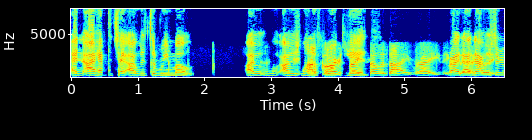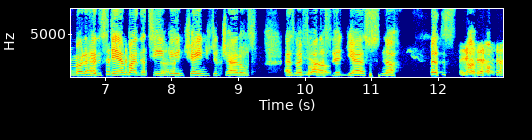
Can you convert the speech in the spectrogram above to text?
and I have to say, I was the remote. I, I was one of, of course, four kids. so was I, right. Exactly. Right, and I was the remote. I had to stand by the TV and change the channels, as my father Yep. said, yes, no,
